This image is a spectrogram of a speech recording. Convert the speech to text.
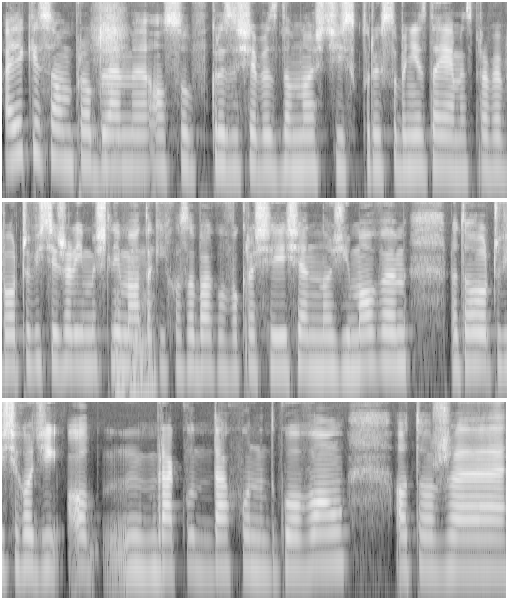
A jakie są problemy osób w kryzysie bezdomności, z których sobie nie zdajemy sprawy? Bo oczywiście, jeżeli myślimy mhm. o takich osobach w okresie jesienno-zimowym, no to oczywiście chodzi o mm, braku dachu nad głową, o to, że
